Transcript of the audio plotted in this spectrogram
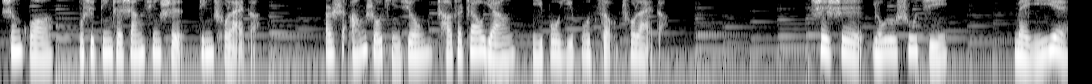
生活不是盯着伤心事盯出来的，而是昂首挺胸朝着朝阳一步一步走出来的。世事犹如书籍，每一页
